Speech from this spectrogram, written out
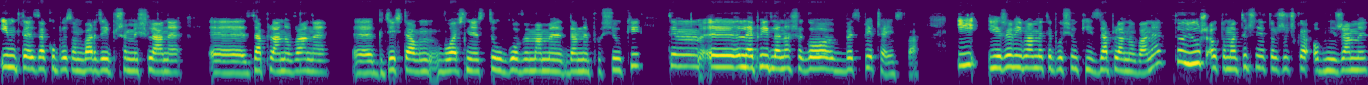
im te zakupy są bardziej przemyślane, e, zaplanowane, gdzieś tam właśnie z tyłu głowy mamy dane posiłki, tym y, lepiej dla naszego bezpieczeństwa. I jeżeli mamy te posiłki zaplanowane, to już automatycznie troszeczkę obniżamy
